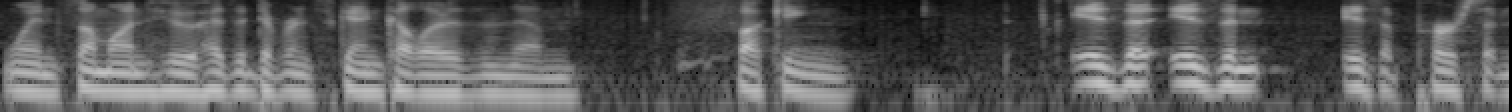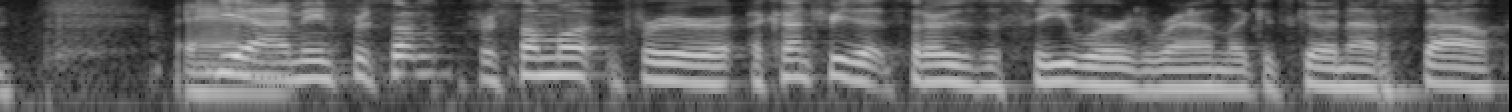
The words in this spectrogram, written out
when someone who has a different skin color than them fucking is a is an is a person. And Yeah, I mean, for some, for someone, for a country that throws the c word around like it's going out of style,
